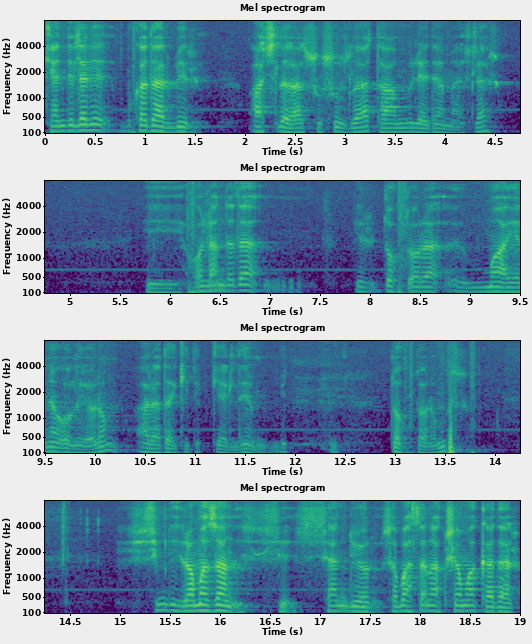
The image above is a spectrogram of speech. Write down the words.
Kendileri bu kadar bir açlığa, susuzluğa tahammül edemezler. Ee, Hollanda'da bir doktora e, muayene oluyorum. Arada gidip geldiğim bir doktorumuz. Şimdi Ramazan sen diyor sabahtan akşama kadar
